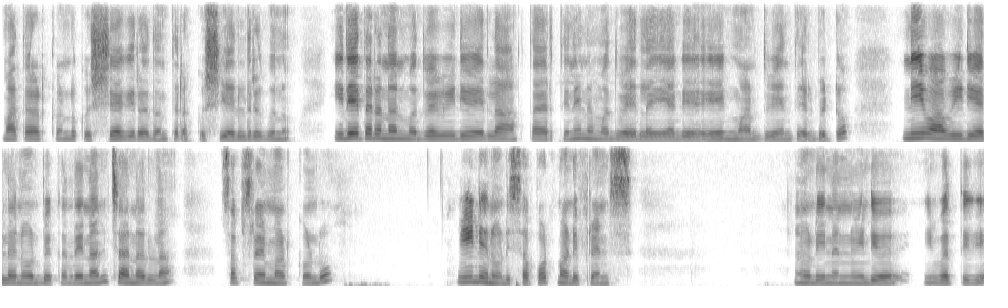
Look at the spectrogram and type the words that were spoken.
ಮಾತಾಡ್ಕೊಂಡು ಖುಷಿಯಾಗಿರೋದು ಒಂಥರ ಖುಷಿ ಎಲ್ರಿಗೂ ಇದೇ ಥರ ನಾನು ಮದುವೆ ವೀಡಿಯೋ ಎಲ್ಲ ಹಾಕ್ತಾ ಇರ್ತೀನಿ. ನಮ್ಮ ಮದುವೆ ಎಲ್ಲ ಹೇಗೆ ಹೇಗೆ ಮಾಡಿದ್ವಿ ಅಂತ ಹೇಳ್ಬಿಟ್ಟು. ನೀವು ಆ ವಿಡಿಯೋ ಎಲ್ಲ ನೋಡಬೇಕಂದ್ರೆ ನನ್ನ ಚಾನಲ್ನ ಸಬ್ಸ್ಕ್ರೈಬ್ ಮಾಡಿಕೊಂಡು ವಿಡಿಯೋ ನೋಡಿ ಸಪೋರ್ಟ್ ಮಾಡಿ ಫ್ರೆಂಡ್ಸ್ ನೋಡಿ, ನನ್ನ ವಿಡಿಯೋ ಇವತ್ತಿಗೆ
